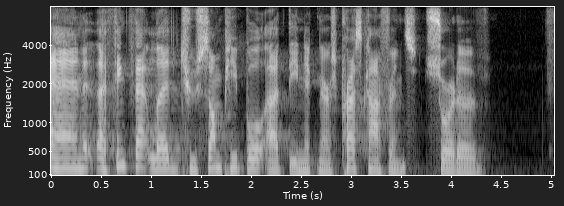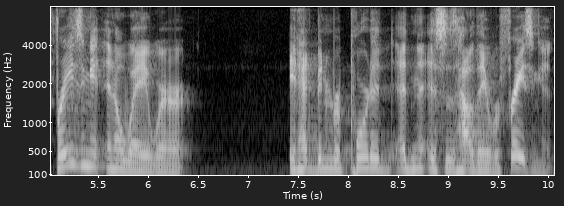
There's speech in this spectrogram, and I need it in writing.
and I think that led to some people at the Nick Nurse press conference sort of phrasing it in a way where it had been reported, and this is how they were phrasing it,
